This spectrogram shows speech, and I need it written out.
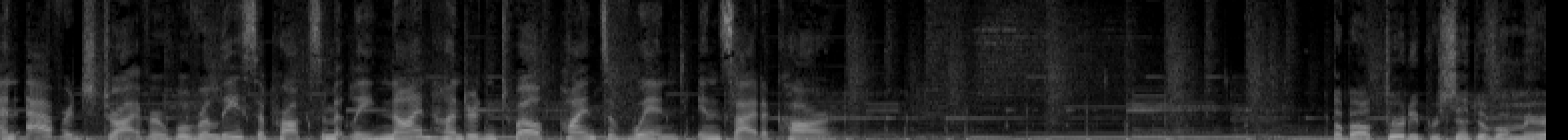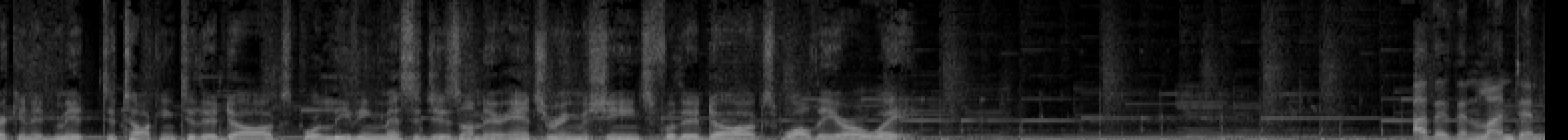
an average driver will release approximately 912 pints of wind inside a car. About 30% of Americans admit to talking to their dogs or leaving messages on their answering machines for their dogs while they are away. Other than London,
